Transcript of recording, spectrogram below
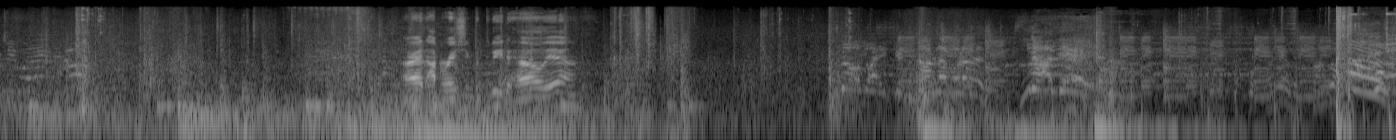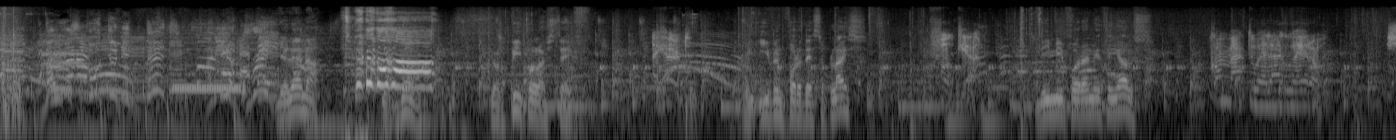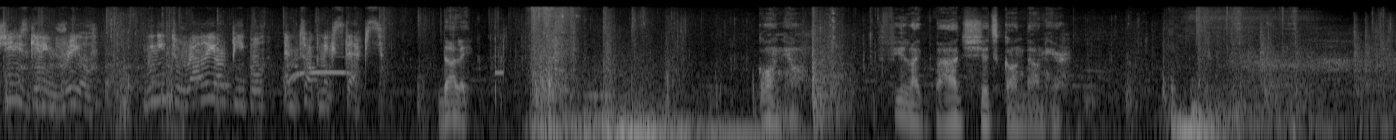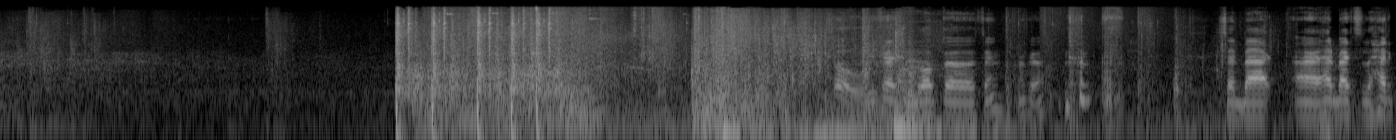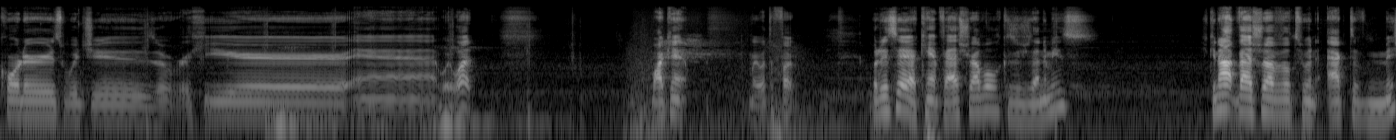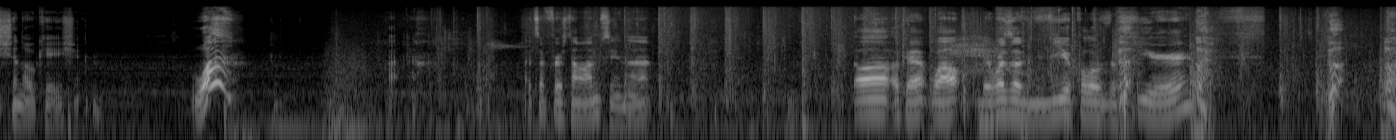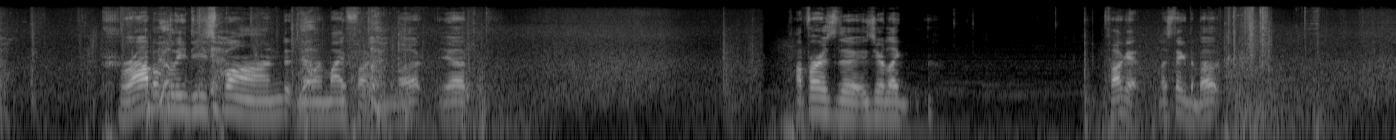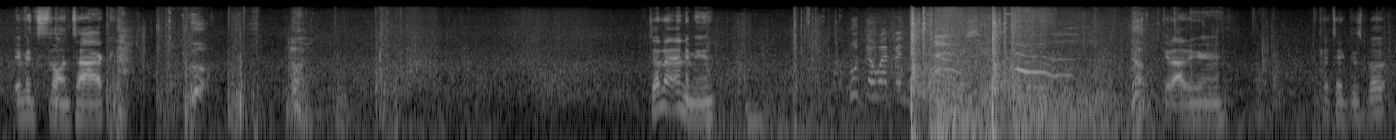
Alright, operation complete. Hell yeah. Yelena, it's done. Your people are safe. I heard. And even for the supplies? Fuck yeah. Need me for anything else? Come back to El Agujero. Shit is getting real. We need to rally our people and talk next steps. Dale. Coño. Feel like bad shit's gone down here. Oh, we can actually up the thing? Okay. Head back. Alright, head back to the headquarters, which is over here. And. Wait, what? Why can't. Wait, what the fuck? What did it say? I can't fast travel because there's enemies? You cannot fast travel to an active mission location. What? That's the first time I'm seeing that. Uh, okay. Well, there was a vehicle over here. Probably despawned, knowing my fucking luck. Yep. How far is the, is your, like... Fuck it. Let's take the boat. If it's still intact. Is that an enemy? Put the weapon. Get out of here. Can I take this boat?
